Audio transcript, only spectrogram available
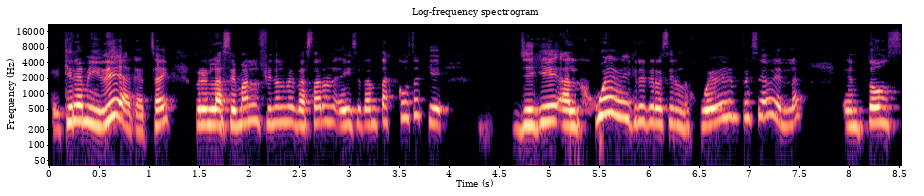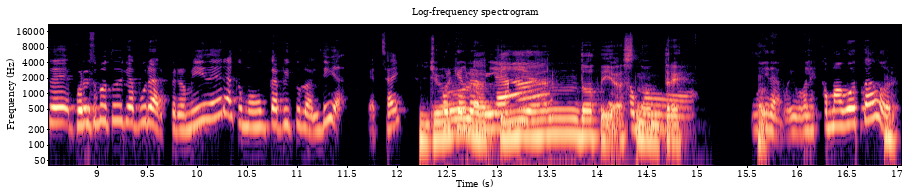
que era mi idea, ¿cachai? Pero en la semana al final me pasaron e hice tantas cosas que llegué al jueves, creo que recién el jueves empecé a verla, entonces por eso me tuve que apurar, pero mi idea era como un capítulo al día, ¿cachai? Yo porque en la vi realidad en dos días, no en tres. como- Mira, pues igual es como agotador.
